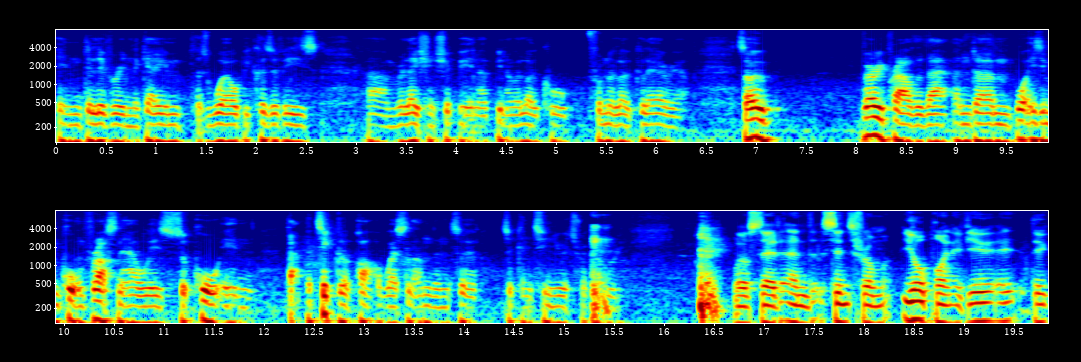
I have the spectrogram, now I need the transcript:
in delivering the game as well because of his um, relationship being a you know a local from the local area. So very proud of that. And um, what is important for us now is supporting that particular part of West London to to continue its recovery. well said. And since from your point of view, it, the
